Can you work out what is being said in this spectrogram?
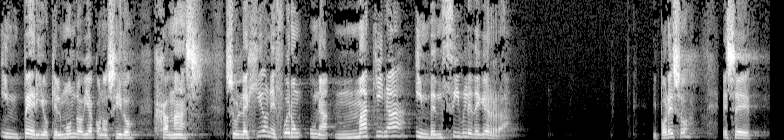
imperio que el mundo había conocido jamás. Sus legiones fueron una máquina invencible de guerra. Y por eso ese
